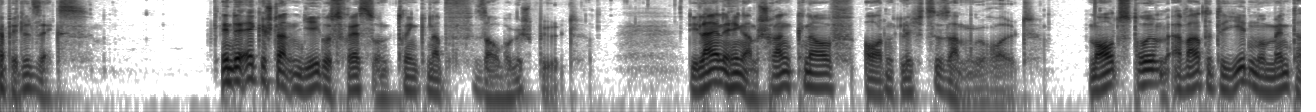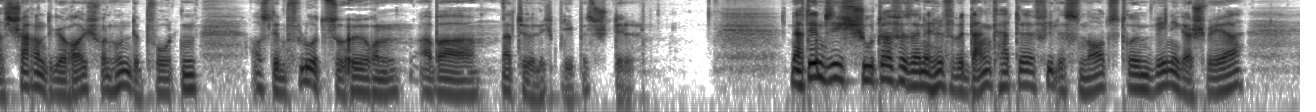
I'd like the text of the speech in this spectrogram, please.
Kapitel 6 In der Ecke standen Jegos Fress- und Trinknapf sauber gespült. Die Leine hing am Schrankknauf, ordentlich zusammengerollt. Nordström erwartete jeden Moment das scharrende Geräusch von Hundepfoten aus dem Flur zu hören, aber natürlich blieb es still. Nachdem sich Shooter für seine Hilfe bedankt hatte, fiel es Nordström weniger schwer,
